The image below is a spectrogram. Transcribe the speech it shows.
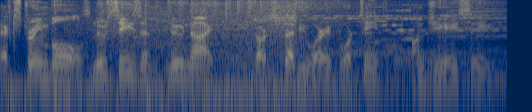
Extreme Bulls, new season, new night, starts February 14th on GAC.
